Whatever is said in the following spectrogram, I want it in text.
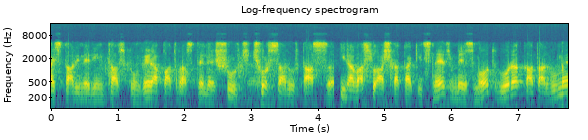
այս տարիների ընթացքում վերապատրաստել է շուրջ 410 իրավասու աշխատակիցներ մեզ մոտ, որը կատարվում է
